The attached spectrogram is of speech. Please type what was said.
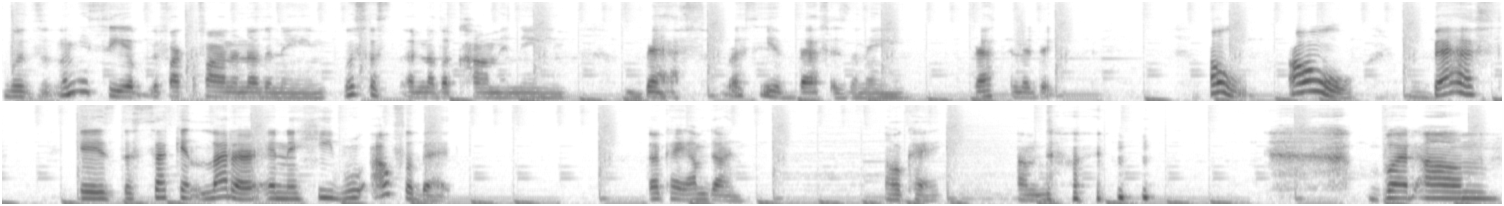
was. Let me see if, I can find another name. What's another common name? Beth. Let's see if Beth is a name. Beth in the. Oh, oh, Beth is the second letter in the Hebrew alphabet. Okay, I'm done. Okay. I'm done. but um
